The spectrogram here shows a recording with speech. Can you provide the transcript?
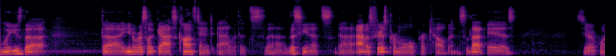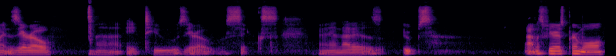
we'll use the the universal gas constant uh, with its uh, this units uh, atmospheres per mole per Kelvin. So that is 0.08206, uh, and that is oops, atmospheres per mole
